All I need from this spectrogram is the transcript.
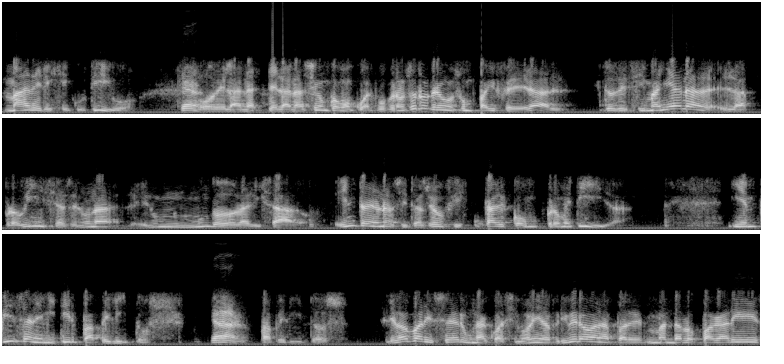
más del ejecutivo o de la de la nación como cuerpo. Pero nosotros tenemos un país federal. Entonces, si mañana las provincias en una en un mundo dolarizado entran en una situación fiscal comprometida y empiezan a emitir papelitos papelitos, le va a aparecer una cuasimoneda. Primero van a mandar los pagarés,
